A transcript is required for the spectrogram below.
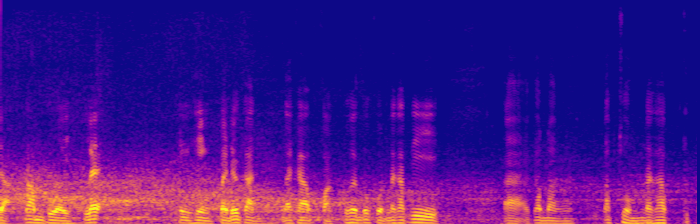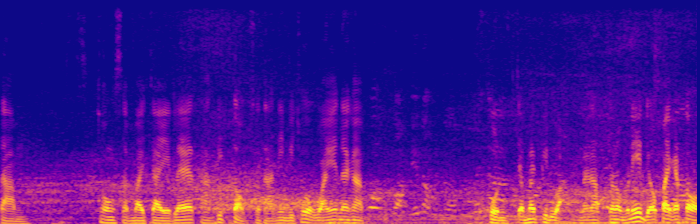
จะร่ำรวยและเฮงๆไปด้วยกันนะครับ ฝากเพื่อนทุกคนนะครับที่อ่ากำลัง รับชมนะครับ ติดตามช่องสบายใจและทางทิกตอกสถานีมีโชคไว้นะครับ คนจะไม่ผิดหวังนะครับสำหรับวันนี้เดี๋ยวไปกันต่อ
